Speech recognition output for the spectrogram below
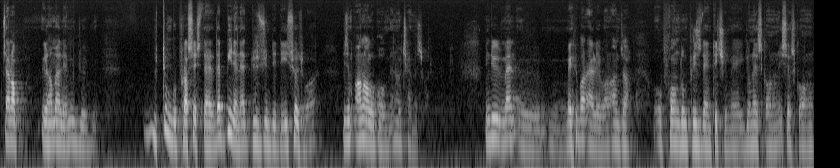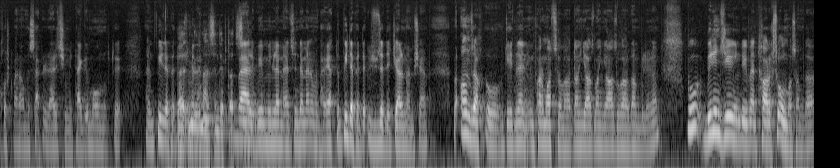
cənab İlham Əliyevin bütün bu proseslərdə bir dənə düzgün dediyi söz var. Bizim analoq olmayan ölkəmiz var. İndi mən e, Mehriban Əliyevin ancaq o fondun prezidenti kimi, UNESCO-nun, İSESCO-nun xoşməramlı səfirləri kimi təqdim olunubdur. Mən bir dəfə də və Milli Məclisin deputatısınız. Bəli, bir Milli Məclisində mən həyatda bir dəfə də üz-üzə də gəlməmişəm və ancaq o deyilən informasiyalardan, yazılan yazılardan bilirəm. Bu birinci indi mən tarixçi olmasam da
